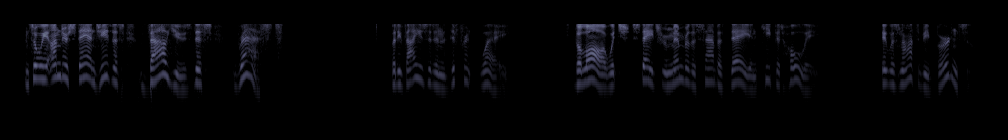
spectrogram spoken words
And so we understand Jesus values this rest but he values it in a different way. the law, which states, Remember the Sabbath day and keep it holy, it was not to be burdensome.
